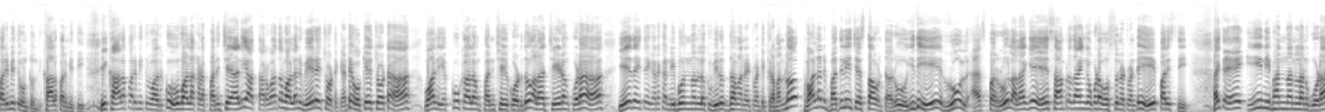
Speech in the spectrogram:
పరిమితి ఉంటుంది కాలపరిమితి. ఈ కాలపరిమితి వరకు వాళ్ళు అక్కడ పనిచేయాలి ఆ తర్వాత వాళ్ళని వేరే చోటకి అంటే ఒకే చోట వాళ్ళు ఎక్కువ కాలం పని చేయకూడదు అలా చేయడం కూడా ఏదైతే కనుక నిబంధనలకు విరుద్ధం అనేటువంటి క్రమంలో వాళ్ళని బదిలీ చేస్తూ ఉంటారు. ఇది రూల్ యాజ్ పర్ రూల్ అలాగే సాంప్రదాయంగా కూడా వస్తున్నటువంటి పరిస్థితి. అయితే ఈ నిబంధనలను కూడా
